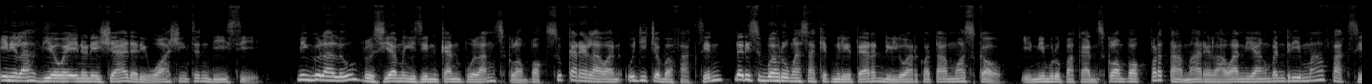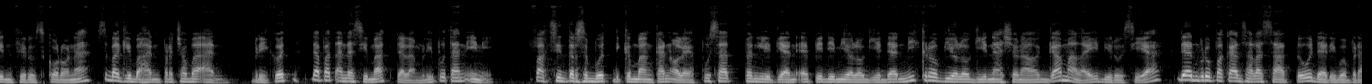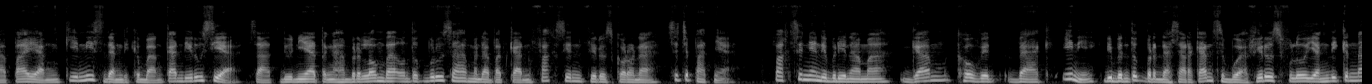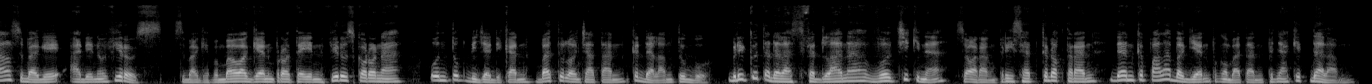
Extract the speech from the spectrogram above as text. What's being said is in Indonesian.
Inilah VOA Indonesia dari Washington DC. Minggu lalu, Rusia mengizinkan pulang sekelompok sukarelawan uji coba vaksin dari sebuah rumah sakit militer di luar kota Moskow. Ini merupakan sekelompok pertama relawan yang menerima vaksin virus corona sebagai bahan percobaan. Berikut dapat Anda simak dalam liputan ini. Vaksin tersebut dikembangkan oleh Pusat Penelitian Epidemiologi dan Mikrobiologi Nasional Gamalai di Rusia dan merupakan salah satu dari beberapa yang kini sedang dikembangkan di Rusia saat dunia tengah berlomba untuk berusaha mendapatkan vaksin virus corona secepatnya. Vaksin yang diberi nama GAM COVID Vac ini dibentuk berdasarkan sebuah virus flu yang dikenal sebagai adenovirus, sebagai pembawa gen protein virus corona untuk dijadikan batu loncatan ke dalam tubuh. Berikut adalah Svetlana Volchikina, seorang periset kedokteran dan kepala bagian pengobatan penyakit dalam.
